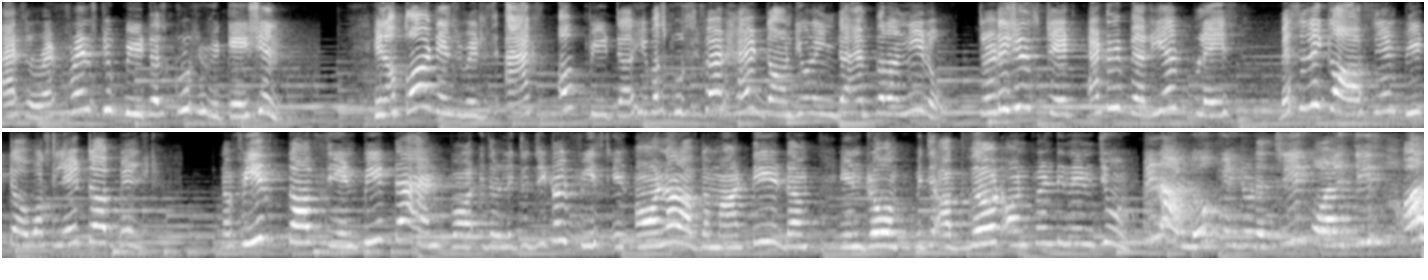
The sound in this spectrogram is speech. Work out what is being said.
as a reference to Peter's crucifixion. In accordance with the Acts of Peter, he was crucified head down during the Emperor Nero. Tradition states at the burial place, Basilica of Saint Peter was later built. The feast of Saint Peter and Paul is a liturgical feast in honor of the martyrdom in Rome, which is observed on 29 June. We now look into the three qualities of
